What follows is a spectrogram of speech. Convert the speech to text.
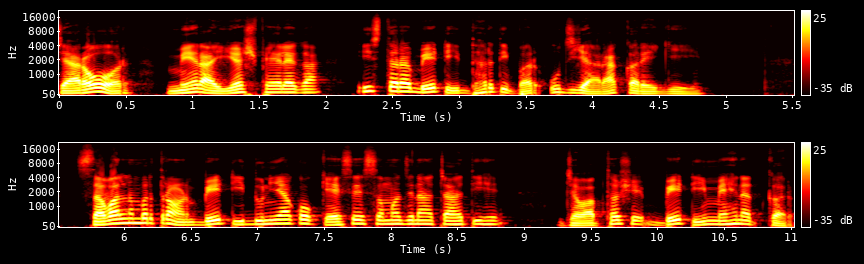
चारों ओर मेरा यश फैलेगा इस तरह बेटी धरती पर उजियारा करेगी सवाल नंबर ત્રણ बेटी दुनिया को कैसे समझना चाहती है जवाब थशे, बेटी मेहनत कर,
